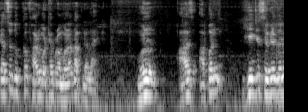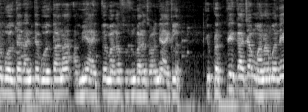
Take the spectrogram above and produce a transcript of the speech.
त्याचं दुःख फार मोठ्या प्रमाणात आपल्याला आहे. म्हणून आज आपण हे जे सगळेजण बोलतात आणि ते बोलताना आम्ही ऐकतोय मागापासून बऱ्याच वेळा मी ऐकलं की प्रत्येकाच्या मनामध्ये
